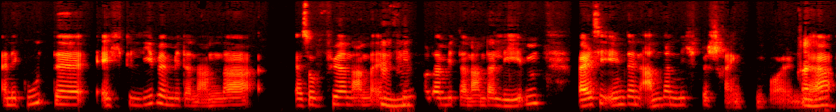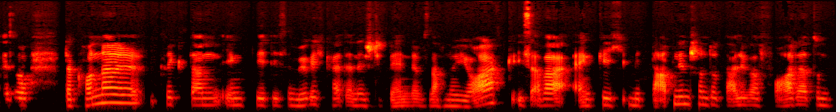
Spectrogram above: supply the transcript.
eine gute, echte Liebe miteinander also füreinander mhm. empfinden mhm. oder miteinander leben, weil sie eben den anderen nicht beschränken wollen. Ja? Also der Connell kriegt dann irgendwie diese Möglichkeit eines Stipendiums nach New York, ist aber eigentlich mit Dublin schon total überfordert und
